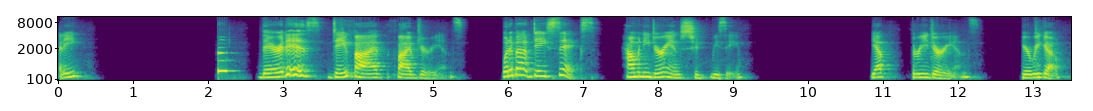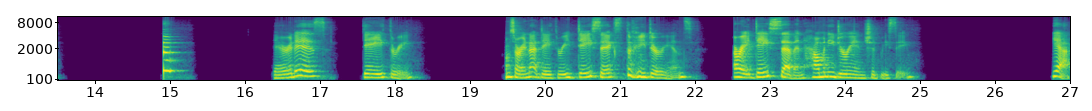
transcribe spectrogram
Ready? Boop. There it is. Day five, five durians. What about day six? How many durians should we see? Yep, three durians. Here we go. Boop. There it is, day three. I'm sorry, not day three, day six, three durians. All right, day seven, how many durians should we see? Yeah,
